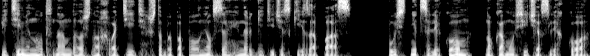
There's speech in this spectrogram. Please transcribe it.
Пяти минут нам должно хватить, чтобы пополнился энергетический запас. Пусть не целиком, но кому сейчас легко.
